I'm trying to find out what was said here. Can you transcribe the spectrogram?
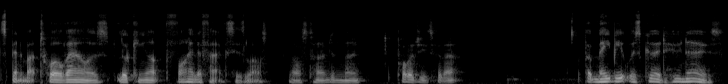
spent about twelve hours looking up Filofaxes last last time, didn't I? Apologies for that. But maybe it was good. Who knows?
